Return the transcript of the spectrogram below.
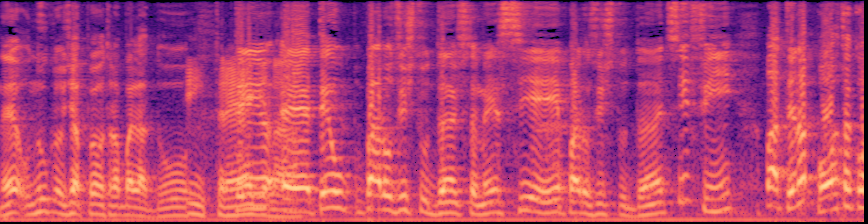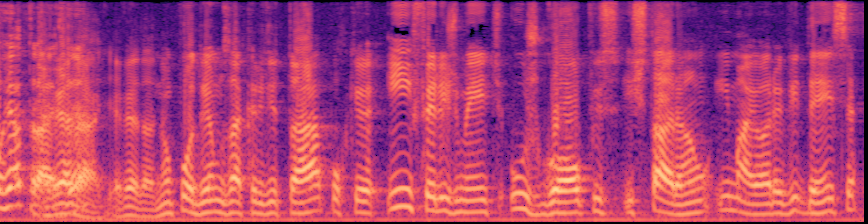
né, o Núcleo de Apoio ao Trabalhador. Entregue tem, é, tem o para os estudantes também, CIE para os estudantes, enfim, bater na porta, correr atrás. É verdade, né? é verdade. Não podemos acreditar porque, infelizmente, os golpes estarão em maior evidência,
